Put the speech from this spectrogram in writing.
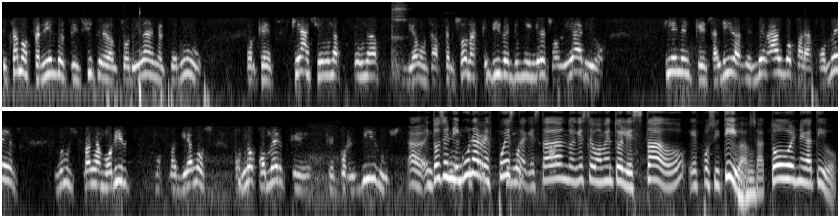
Estamos perdiendo el principio de autoridad en el Perú, porque ¿qué hace una, una digamos, las personas que viven de un ingreso diario? Tienen que salir a vender algo para comer, no van a morir, digamos, por no comer que, por el virus. Ah, entonces ninguna respuesta que está dando en este momento el Estado es positiva, o sea, todo es negativo.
